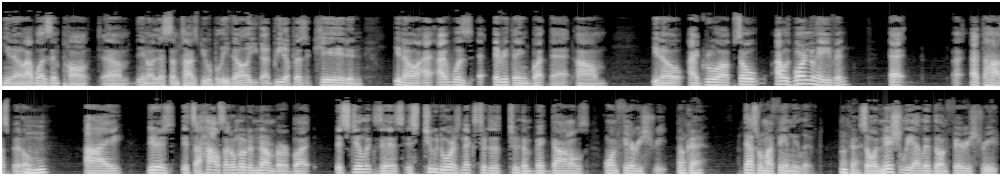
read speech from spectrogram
You know, I wasn't punked. Um, you know, that sometimes people believe that oh, you got beat up as a kid, and you know, I, I was everything but that. Um, you know, I grew up. So I was born in New Haven, at the hospital. Mm-hmm. I there's it's a house. I don't know the number, but it still exists. It's two doors next to the to the McDonald's on Ferry Street. Okay. That's where my family lived. Okay. So initially, I lived on Ferry Street.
